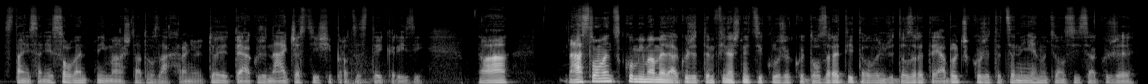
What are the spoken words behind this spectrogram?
stane sa nesolventným a štát ho zachraňuje. To je, to je akože najčastejší proces tej krízy. No a na Slovensku my máme akože ten finančný cyklus ako dozretý, to hovorím, že dozreté jablčko, že tie ceny nehnuteľnosti sa akože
